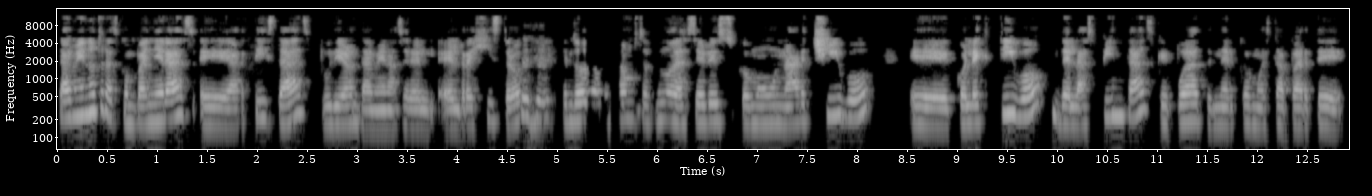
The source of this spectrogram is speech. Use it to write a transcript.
También otras compañeras eh, artistas pudieron también hacer el, registro. Entonces lo que estamos tratando de hacer es como un archivo eh, colectivo de las pintas que pueda tener como esta parte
